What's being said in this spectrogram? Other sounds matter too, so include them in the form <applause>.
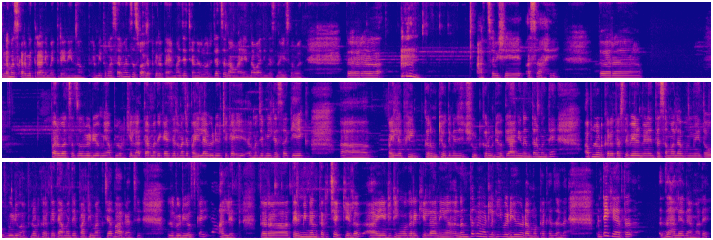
नमस्कार मित्र आणि मैत्रिणींनो. तर मी तुम्हा सर्वांचं स्वागत करत आहे माझ्या चॅनलवर ज्याचं नाव आहे नवा दिवस नवी सुरुवात. तर आजचा विषय असा आहे. तर परवाचा जो व्हिडिओ मी अपलोड केला त्यामध्ये काय झालं माझ्या पहिल्या व्हिडिओचे काही म्हणजे मी कसं की एक पहिलं फिल्म करून ठेवते म्हणजे शूट करून ठेवते आणि नंतर मग ते अपलोड करत असते. वेळ मिळेल तसं मला मग मी तो व्हिडिओ अपलोड करते. त्यामध्ये पाठीमागच्या भागाचे व्हिडिओज काही आलेत. तर ते मी नंतर चेक केलं एडिटिंग वगैरे केलं आणि नंतर मी म्हटलं की व्हिडिओ एवढा मोठा का झाला आहे पण ठीक आहे आता झालं आहे त्यामध्ये.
